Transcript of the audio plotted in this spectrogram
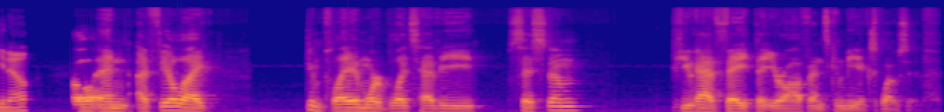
you know? Well, and I feel like you can play a more blitz heavy system if you have faith that your offense can be explosive.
